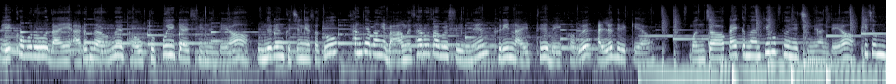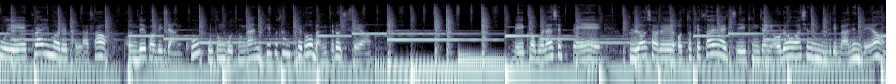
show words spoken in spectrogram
메이크업으로 나의 아름다움을 더욱 돋보이게 할 수 있는데요. 오늘은 그 중에서도 상대방의 마음을 사로잡을 수 있는 그린라이트 메이크업을 알려드릴게요. 먼저 깔끔한 피부 표현이 중요한데요. T존 부위에 프라이머를 발라서 번들거리지 않고 보송보송한 피부 상태로 만들어주세요. 메이크업을 하실 때 블러셔를 어떻게 써야 할지 굉장히 어려워하시는 분들이 많은데요.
